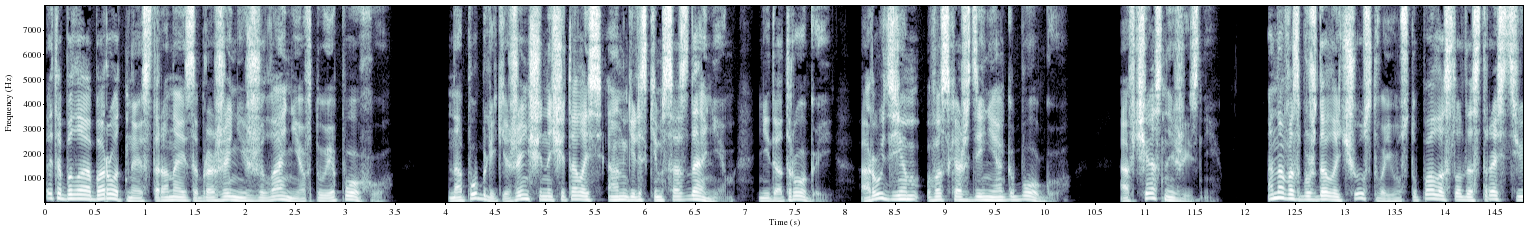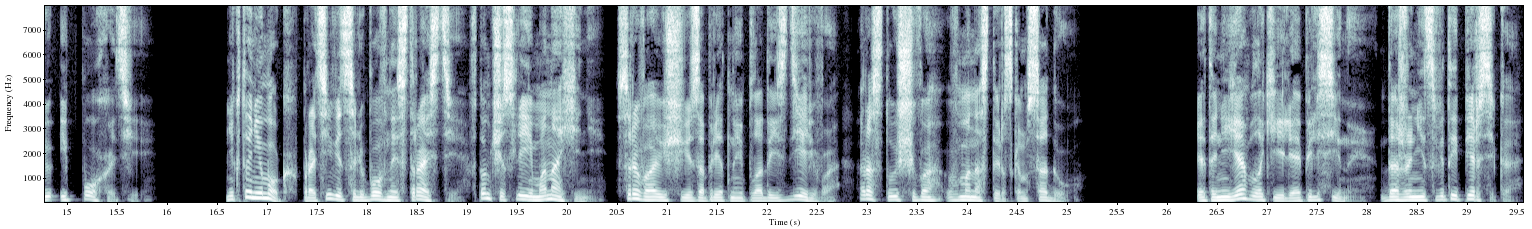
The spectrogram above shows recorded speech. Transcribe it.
Это была оборотная сторона изображений желания в ту эпоху. На публике женщина считалась ангельским созданием, недотрогой, орудием восхождения к Богу. А в частной жизни она возбуждала чувства и уступала сладострастию и похоти. Никто не мог противиться любовной страсти, в том числе и монахини, срывающие запретные плоды из дерева, растущего в монастырском саду. Это не яблоки или апельсины, даже не цветы персика,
